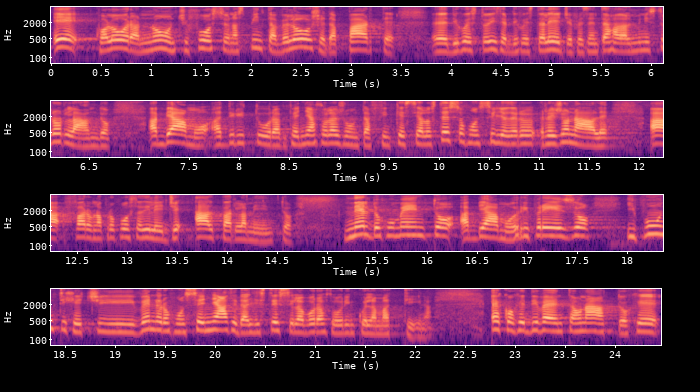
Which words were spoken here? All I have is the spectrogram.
e qualora non ci fosse una spinta veloce da parte eh, di questo iter, di questa legge presentata dal Ministro Orlando, abbiamo addirittura impegnato la Giunta affinché sia lo stesso Consiglio regionale a fare una proposta di legge al Parlamento. Nel documento abbiamo ripreso i punti che ci vennero consegnati dagli stessi lavoratori in quella mattina. ecco che diventa un atto che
